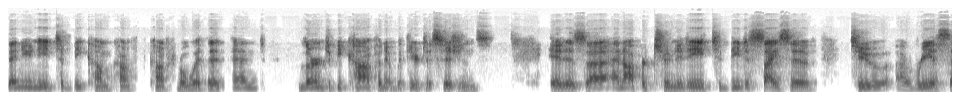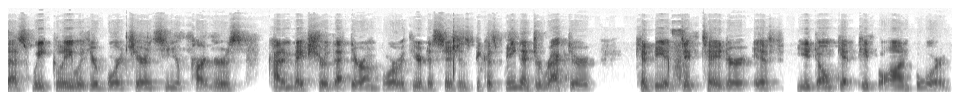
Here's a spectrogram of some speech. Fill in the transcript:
then you need to become com- comfortable with it and learn to be confident with your decisions. It is uh, an opportunity to be decisive, to uh, reassess weekly with your board chair and senior partners, kind of make sure that they're on board with your decisions. Because being a director can be a dictator if you don't get people on board.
